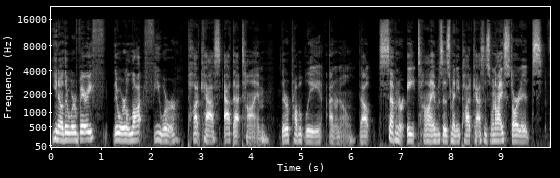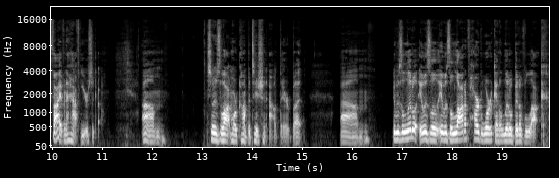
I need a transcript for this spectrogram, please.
you know, there were very f- there were a lot fewer podcasts at that time there were probably, I don't know, about seven or eight times as many podcasts as when I started five and a half years ago. Um, so there's a lot more competition out there, but, um, it was a little, it was a, it was a lot of hard work and a little bit of luck.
